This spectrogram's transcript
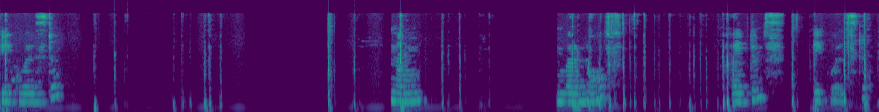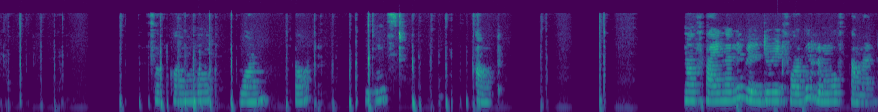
equals to number of items equals to so combo 1 dot list out now finally we'll do it for the remove command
